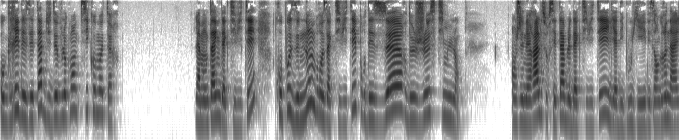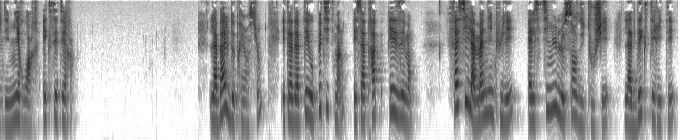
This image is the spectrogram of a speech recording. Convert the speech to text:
au gré des étapes du développement psychomoteur. La montagne d'activités propose de nombreuses activités pour des heures de jeux stimulants. En général, sur ces tables d'activités, il y a des bouliers, des engrenages, des miroirs, etc. La balle de préhension est adaptée aux petites mains et s'attrape aisément. Facile à manipuler, elle stimule le sens du toucher, la dextérité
